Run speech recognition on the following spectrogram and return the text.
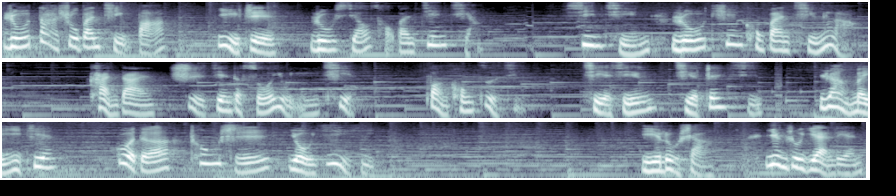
如大树般挺拔，意志。如小草般坚强，心情如天空般晴朗，看淡世间的所有一切，放空自己，且行且珍惜，让每一天过得充实有意义。一路上，映入眼帘的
